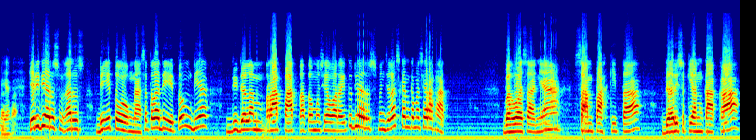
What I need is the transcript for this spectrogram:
ya. Jadi dia harus harus dihitung. Nah, setelah dihitung dia di dalam rapat atau musyawarah itu dia harus menjelaskan ke masyarakat bahwasanya sampah kita dari sekian kakak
